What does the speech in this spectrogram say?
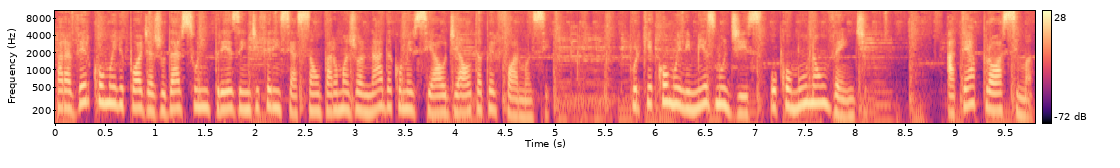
para ver como ele pode ajudar sua empresa em diferenciação para uma jornada comercial de alta performance. Porque, como ele mesmo diz, o comum não vende. Até a próxima!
